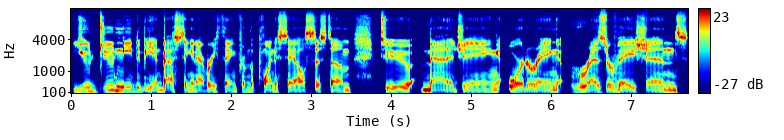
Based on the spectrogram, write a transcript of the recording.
you do need to be investing in everything from the point of sale system to managing ordering, reservations,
